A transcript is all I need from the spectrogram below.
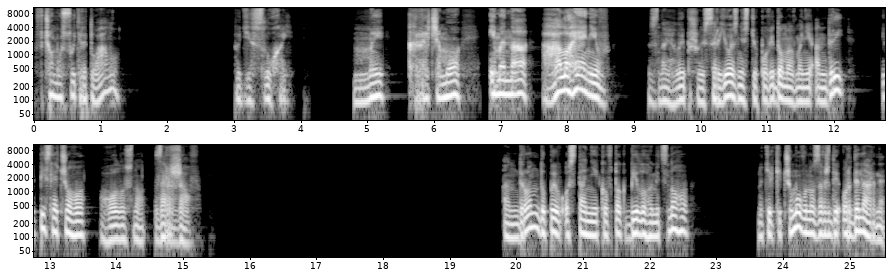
в чому суть ритуалу? Тоді слухай. Ми кричимо імена галогенів з найглибшою серйозністю повідомив мені Андрій, і після чого голосно заржав. Андрон допив останній ковток білого міцного, ну тільки чому воно завжди ординарне,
